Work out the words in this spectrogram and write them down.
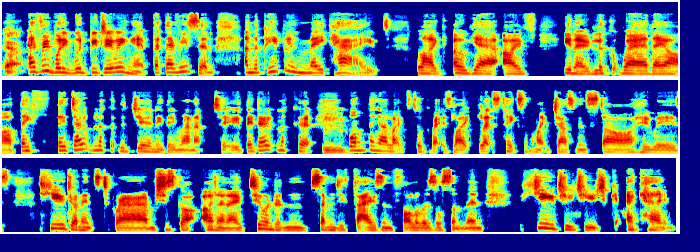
yeah. everybody would be doing it, but there isn't. And the people who make out like, oh yeah, I've, you know, look at where they are. They they don't look at the journey they ran up to. They don't look at mm. one thing I like to talk about is like, let's take someone like Jasmine Star, who is huge on Instagram. She's got, I don't know, 270,000 followers or something. Huge, huge, huge account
